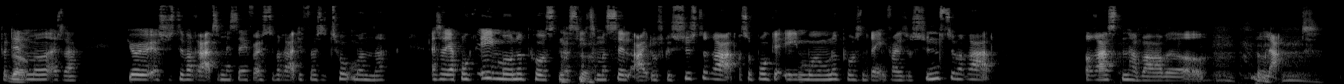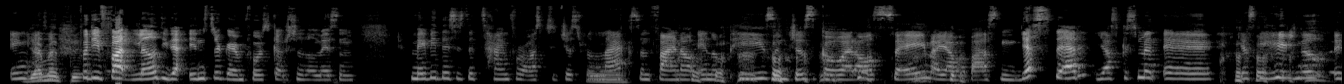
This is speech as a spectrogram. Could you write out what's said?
på den ja. måde, altså, jo jo, jeg synes det var rart, som jeg sagde først, det var rart de første to måneder, altså jeg brugte en måned på sådan at sige til mig selv, ej du skal synes det er rart, og så brugte jeg en måned på sådan rent faktisk at synes det var rart, og resten har bare været langt. Ikke? Jamen, altså, det... Fordi folk lavede de der Instagram-posts, skrev sådan noget med sådan, maybe this is the time for us to just relax mm. and find our inner peace and just go at our sane. Og jeg var bare sådan, yes, det er det. Jeg skal simpelthen, øh, jeg skal helt ned. Jeg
